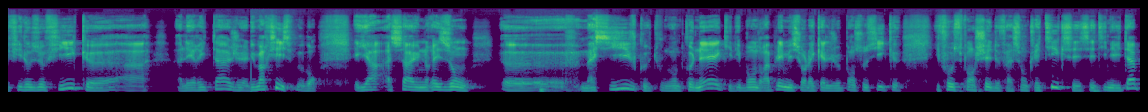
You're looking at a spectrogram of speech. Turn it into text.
philosophiques à l'héritage du marxisme. Bon, il y a à ça une raison euh, massive que tout le monde connaît, qu'il est bon de rappeler, mais sur laquelle je pense aussi qu'il faut se pencher de façon critique, c'est inévitable,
